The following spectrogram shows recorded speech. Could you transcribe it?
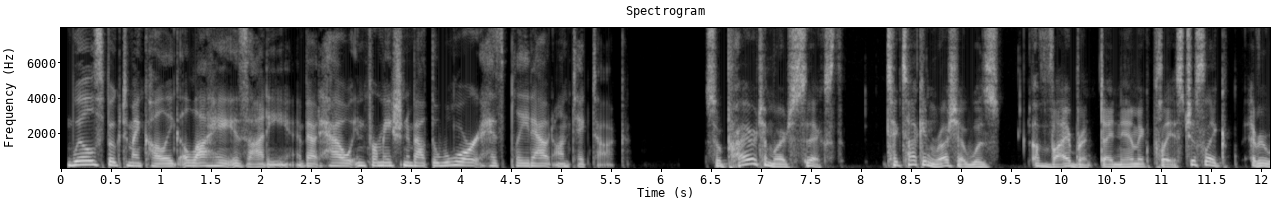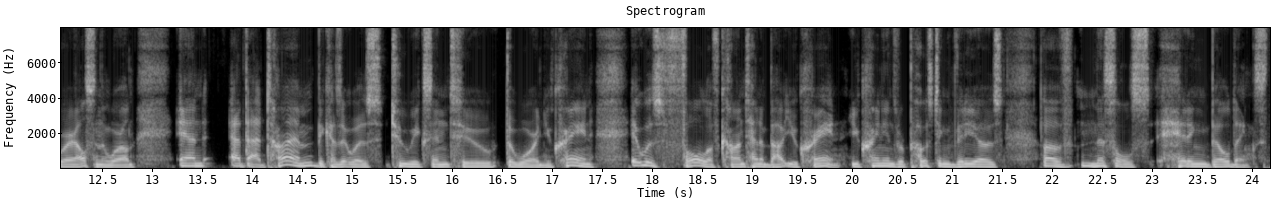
Will spoke to my colleague Elahe Izadi about how information about the war has played out on TikTok. So prior to March 6th, TikTok in Russia was a vibrant, dynamic place, just like everywhere else in the world. And at that time, because it was two weeks into the war in Ukraine, it was full of content about Ukraine. Ukrainians were posting videos of missiles hitting buildings.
